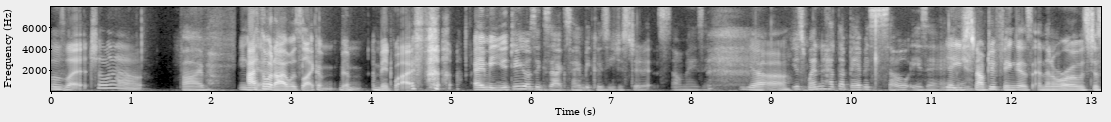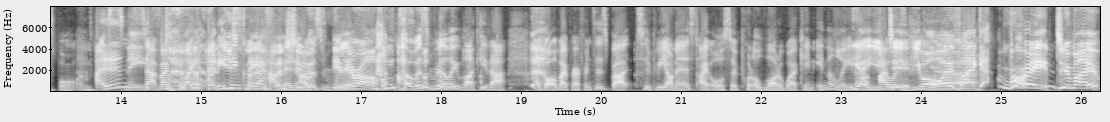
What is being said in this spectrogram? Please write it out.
I was like, chill out. Vibe. I thought I was like a, a, a midwife. Amy, you do yours exact same because you just did it so amazing. Yeah. You just went and had that baby so easy. Yeah, you snapped your fingers and then Aurora was just born. I didn't sneeze. snap my like anything could have happened. I was was in really, your arms. I was really lucky that I got all my preferences. But to be honest, I also put a lot of work in in the lead. yeah, you I was- did. you were always like, Rory, do my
